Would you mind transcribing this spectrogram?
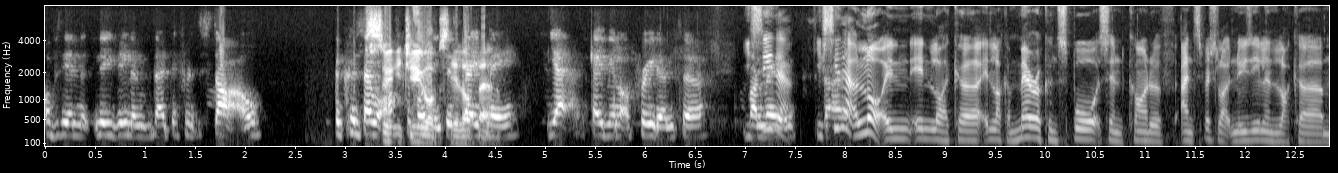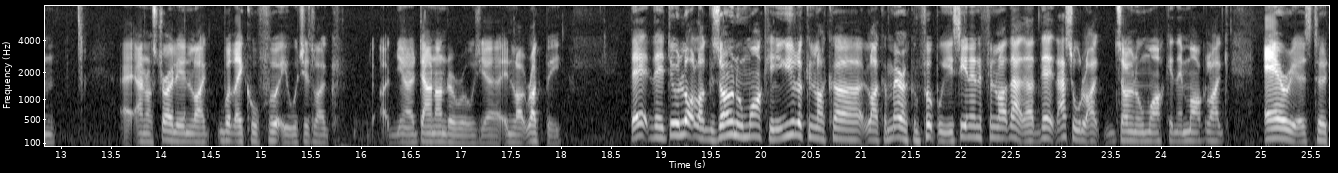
obviously in New Zealand with their different style, because they were Suited off the body, obviously just gave better. me yeah, gave me a lot of freedom to You see that moves, you so- see that a lot in, in like uh, in like American sports and kind of and especially like New Zealand like um and Australian like what they call footy which is like uh, you know down under rules yeah in like rugby they, they do a lot of like zonal marking You're looking like uh like American football you seen anything like that, that that's all like zonal marking they mark like areas to,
